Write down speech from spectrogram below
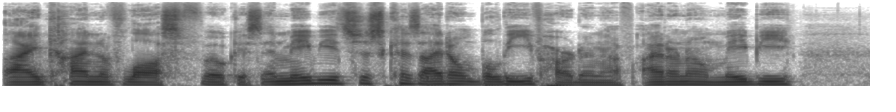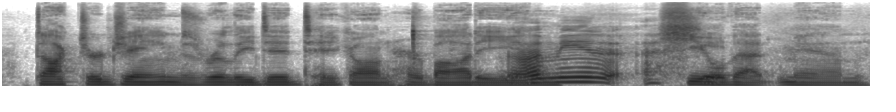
i kind of lost focus. And maybe it's just because i don't believe hard enough. I don't know. Maybe dr james really did take on her body and I mean, heal that man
